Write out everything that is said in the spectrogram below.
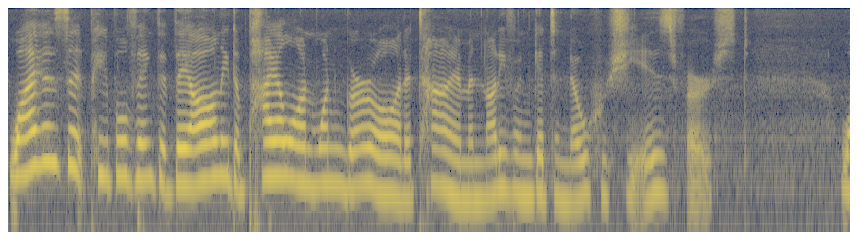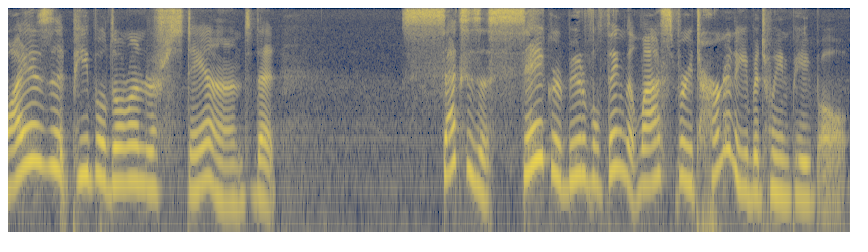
Why is it people think that they all need to pile on one girl at a time and not even get to know who she is first? Why is it people don't understand that sex is a sacred, beautiful thing that lasts for eternity between people?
